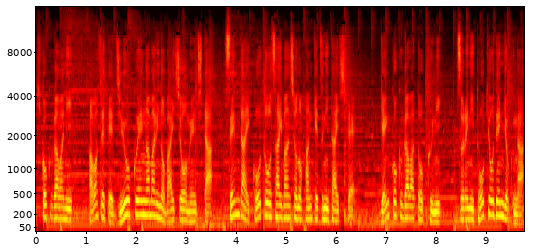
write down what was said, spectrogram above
被告側に合わせて10億円余りの賠償を命じた仙台高等裁判所の判決に対して原告側と国それに東京電力が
